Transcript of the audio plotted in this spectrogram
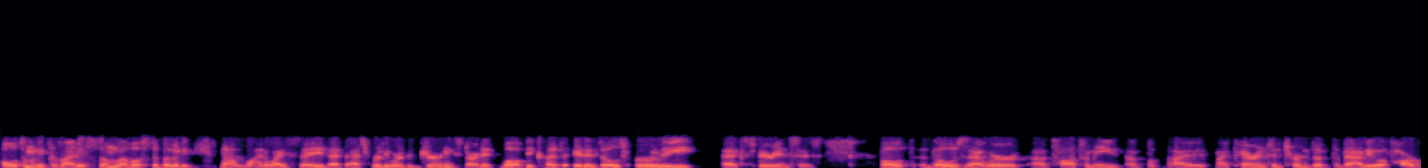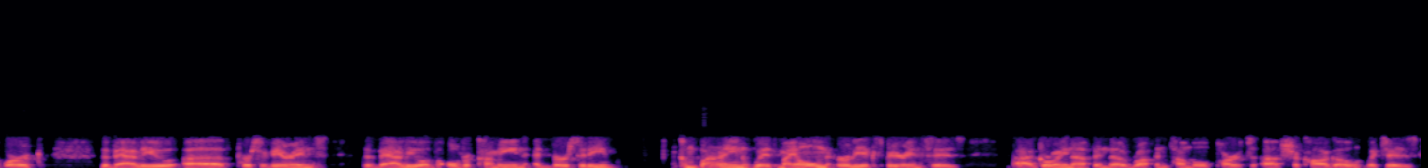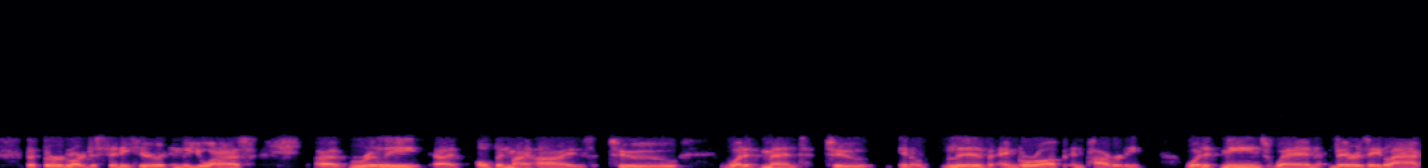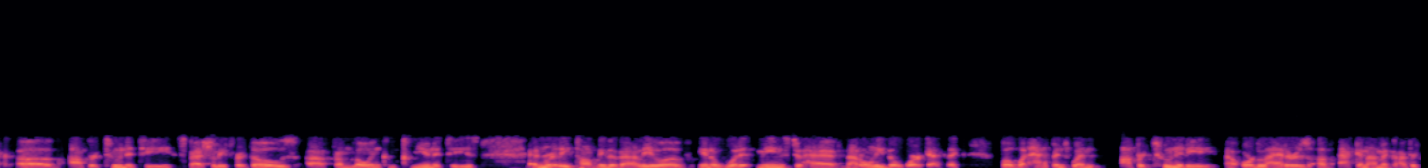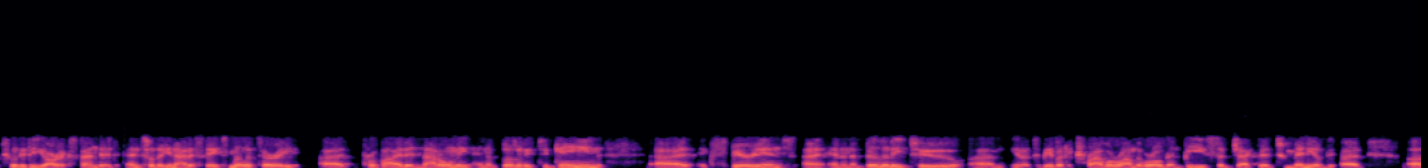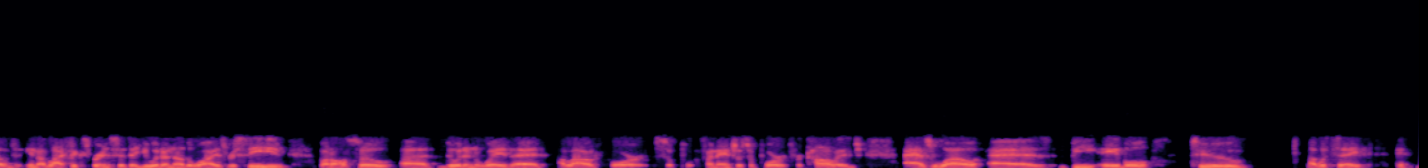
ultimately provided some level of stability. Now, why do I say that that's really where the journey started? Well, because it is those early experiences, both those that were uh, taught to me uh, by my parents in terms of the value of hard work, the value of perseverance, the value of overcoming adversity, combined with my own early experiences uh, growing up in the rough and tumble parts of Chicago, which is the third largest city here in the U.S., uh, really uh, opened my eyes to what it meant to, you know, live and grow up in poverty, what it means when there is a lack of opportunity, especially for those uh, from low income communities, and really taught me the value of, you know, what it means to have not only the work ethic, but what happens when opportunity uh, or ladders of economic opportunity are extended. And so the United States military uh, provided not only an ability to gain uh, experience uh, and an ability to, um, you know, to be able to travel around the world and be subjected to many of the, uh, of, you know, life experiences that you wouldn't otherwise receive, but also uh, do it in a way that allowed for support, financial support for college, as well as be able to, I would say,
